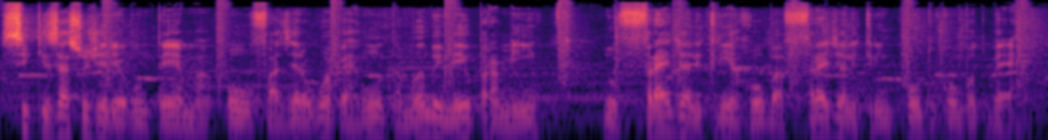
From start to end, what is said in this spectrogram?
Se quiser sugerir algum tema ou fazer alguma pergunta, manda um e-mail para mim no fredalecrim.fredalecrim.com.br.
